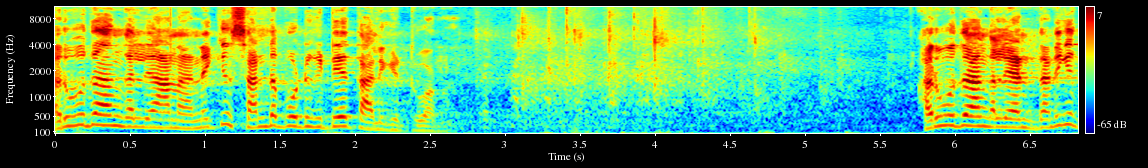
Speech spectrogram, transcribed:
அறுபதாம் கல்யாணம் அன்னைக்கு சண்டை போட்டுக்கிட்டே தாலி கட்டுவாங்க. அறுபதாம் கல்யாணத்து அன்னைக்கு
